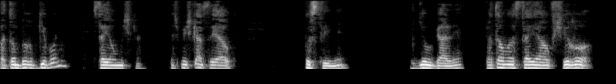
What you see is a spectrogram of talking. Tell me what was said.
Потом был в Гивоне. Стоял Мешкан. Значит, Мешкан стоял пустыне, в Гилгале, потом он стоял в Шило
